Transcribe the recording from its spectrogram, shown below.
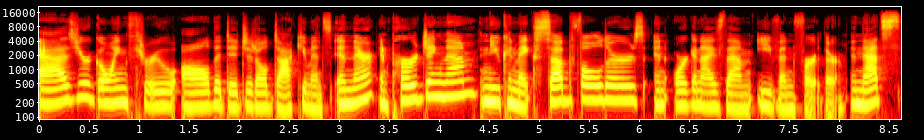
as you're going through all the digital documents in there and purging them. And you can make subfolders and organize them even further. And that's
